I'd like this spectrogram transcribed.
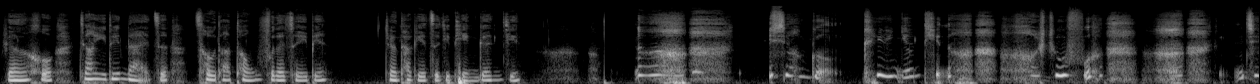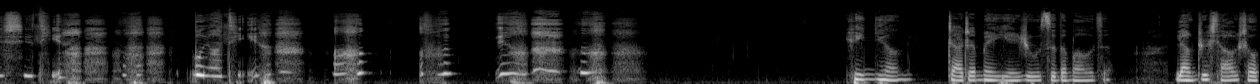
然后将一堆奶子凑到童父的嘴边，让他给自己舔干净。啊，相公，给姨娘舔的好舒服，继续舔，不要停啊！姨娘眨着媚眼如丝的眸子，两只小手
